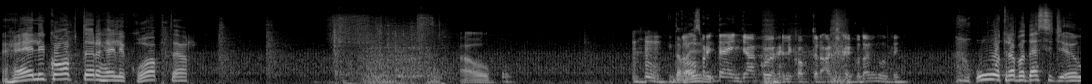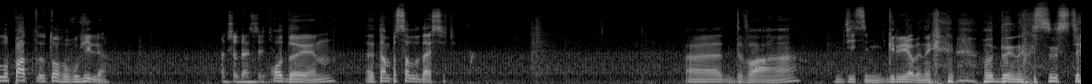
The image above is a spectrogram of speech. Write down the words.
Гелікоптер, гелікоптер. Оу. Давай Добрий день, дякую, гелікоптер. А чекай, куди він летить? О, треба 10 е, лопат того вугілля. А що 10? Один. Е, Там писало 10. Е, два. Вісім гребаних. Один. Сустя.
